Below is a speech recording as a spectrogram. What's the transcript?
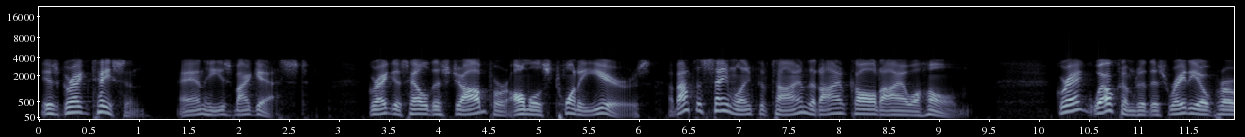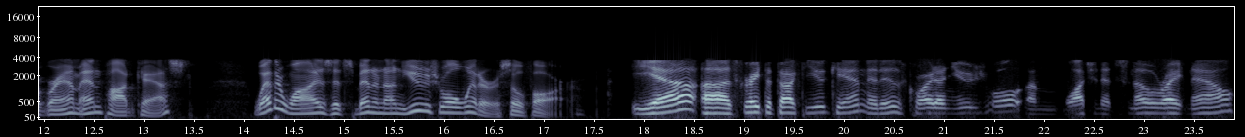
is Greg Thiessen, and he's my guest. Greg has held this job for almost 20 years, about the same length of time that I've called Iowa home. Greg, welcome to this radio program and podcast. Weather wise, it's been an unusual winter so far. Yeah, uh, it's great to talk to you, Ken. It is quite unusual. I'm watching it snow right now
